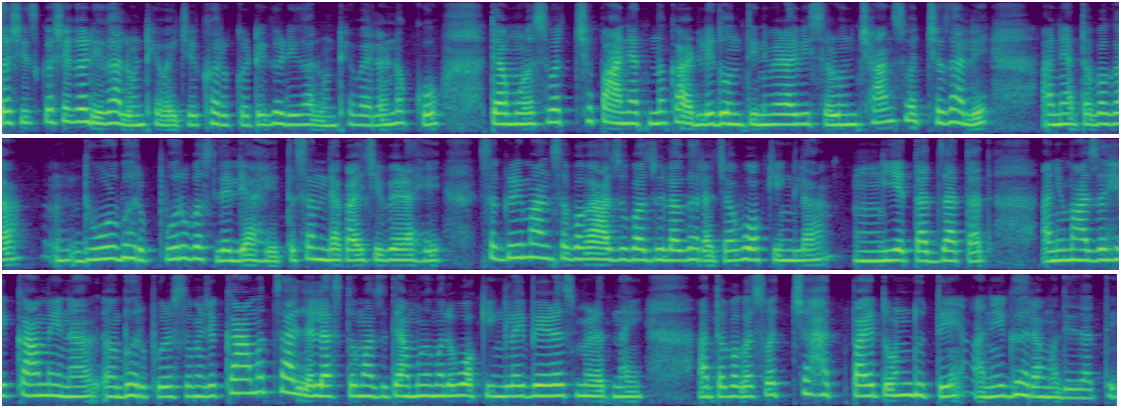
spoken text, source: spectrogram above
तशीच कसे घडी घालून ठेवायचे? खरकटे घडी घालून ठेवायला नको. त्यामुळं स्वच्छ पाण्यातनं काढले दोन तीन वेळा विसळून छान स्वच्छ झाले. आणि आता बघा धूळ भरपूर बसलेली आहे. तर संध्याकाळची वेळ आहे. सगळी माणसं बघा आजूबाजूला घराच्या वॉकिंगला येतात जातात. आणि माझं हे काम आहे ना भरपूर असं म्हणजे कामच चाललेलं असतं माझं. त्यामुळे मला वॉकिंगला वेळच मिळत नाही. आता बघा स्वच्छ हातपाय तोंड धुते आणि घरामध्ये जाते.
